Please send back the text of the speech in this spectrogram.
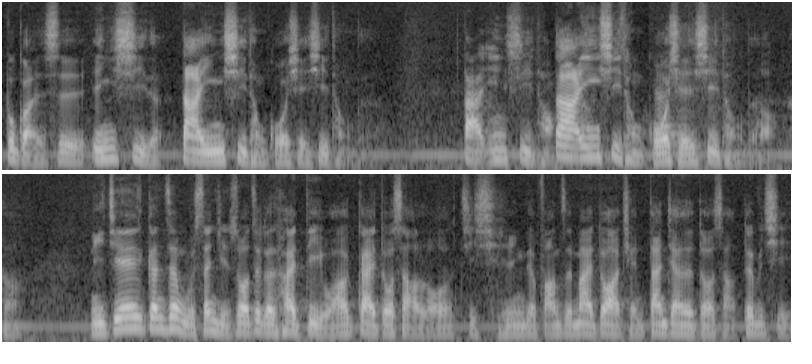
不管是英系的大英系统国协系统的，大英系统，大英系统国协系统的啊，你今天跟政府申请说这个块地我要盖多少楼几坪的房子卖多少钱，单价是多少？对不起，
